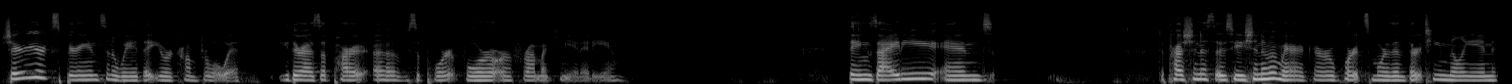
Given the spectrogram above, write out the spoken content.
Share your experience in a way that you are comfortable with either as a part of support for or from a community. The Anxiety and Depression Association of America reports more than 13 million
